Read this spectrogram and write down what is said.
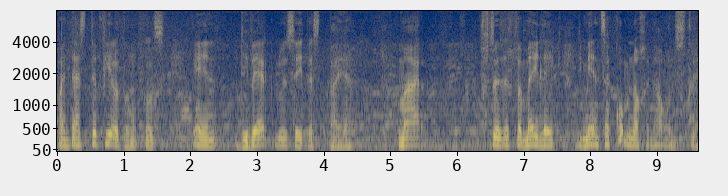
want daar's te veel winkels en die werkloosheid is baie. Maar dit vir my lyk, die mense kom nog na ons toe.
